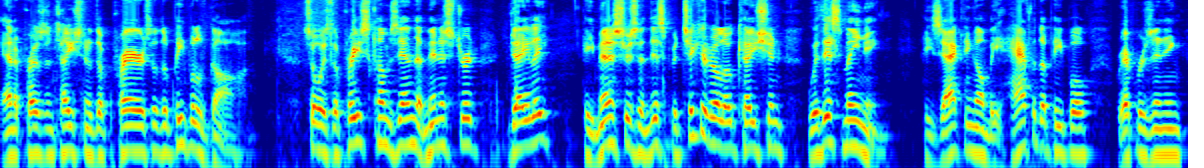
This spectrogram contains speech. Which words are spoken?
and a presentation of the prayers of the people of God. So as the priest comes in that ministered daily, he ministers in this particular location with this meaning. He's acting on behalf of the people, representing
